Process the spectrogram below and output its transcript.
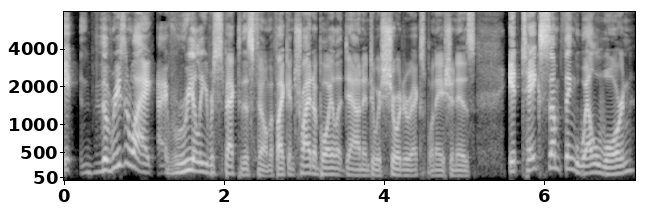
it the reason why I, I really respect this film, if I can try to boil it down into a shorter explanation, is it takes something well worn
